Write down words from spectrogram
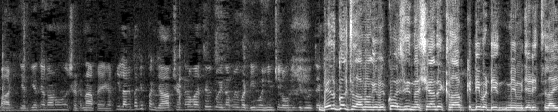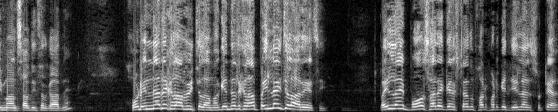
ਪਾਰਟੀ ਜਿੱਤਦੀ ਹੈ ਤੇ ਉਹਨਾਂ ਨੂੰ ਛੱਡਣਾ ਪਏਗਾ। ਕੀ ਲੱਗਦਾ ਕਿ ਪੰਜਾਬ ਛੱਡਣ ਵਾਸਤੇ ਵੀ ਕੋਈ ਨਾ ਕੋਈ ਵੱਡੀ ਮੁਹਿੰਮ ਚਲਾਉਣ ਦੀ ਜ਼ਰੂਰਤ ਹੈ? ਬਿਲਕੁਲ ਚਲਾਵਾਂਗੇ। ਵੇਖੋ ਅਸੀਂ ਨਸ਼ਿਆਂ ਦੇ ਖਿਲਾਫ ਕਿੱਡੀ ਵੱਡੀ ਮੁਹਿੰਮ ਜਿਹੜੀ ਚਲਾਈ ਮਾਨ ਸਾਹਿਬ ਦੀ ਸਰਕਾਰ ਨੇ। ਹੁਣ ਇਹਨਾਂ ਦੇ ਖਿਲਾਫ ਵੀ ਚਲਾਵਾਂਗੇ। ਇਹਨਾਂ ਦੇ ਖਿਲਾਫ ਪਹਿਲਾਂ ਹੀ ਚਲਾ ਰਹੇ ਸੀ। ਪਹਿਲਾਂ ਹੀ ਬਹੁਤ ਸਾਰੇ ਗੈਂਗਸਟਰਾਂ ਨੂੰ ਫੜ ਫੜ ਕੇ ਜੇਲ੍ਹਾਂ 'ਚ ਸੁੱਟਿਆ।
